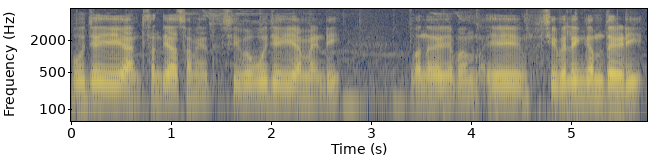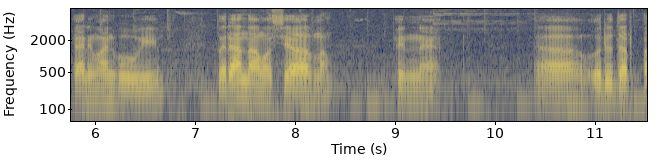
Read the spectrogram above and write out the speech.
പൂജ ചെയ്യാൻ സന്ധ്യാസമയത്ത് ശിവപൂജ ചെയ്യാൻ വേണ്ടി വന്നു കഴിഞ്ഞപ്പം ഈ ശിവലിംഗം തേടി ഹനുമാൻ പോവുകയും വരാൻ താമസിച്ച കാരണം പിന്നെ ഒരു ദർപ്പ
